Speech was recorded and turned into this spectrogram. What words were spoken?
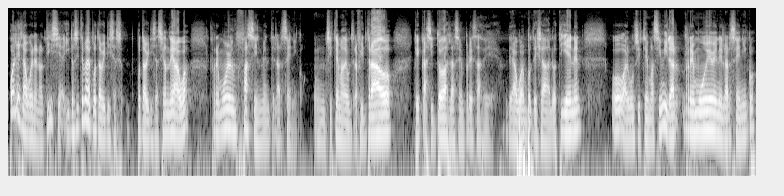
¿Cuál es la buena noticia? Y los sistemas de potabilización, de agua remueven fácilmente el arsénico. Un sistema de ultrafiltrado que casi todas las empresas de, de agua embotellada lo tienen o algún sistema similar remueven el arsénico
